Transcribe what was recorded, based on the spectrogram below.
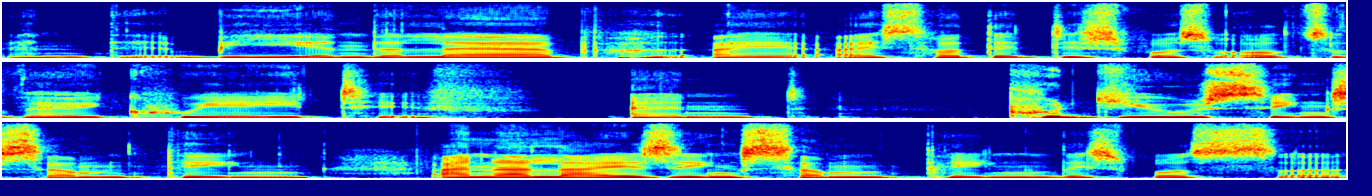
and be in the lab i i thought that this was also very creative and producing something analyzing something this was uh,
